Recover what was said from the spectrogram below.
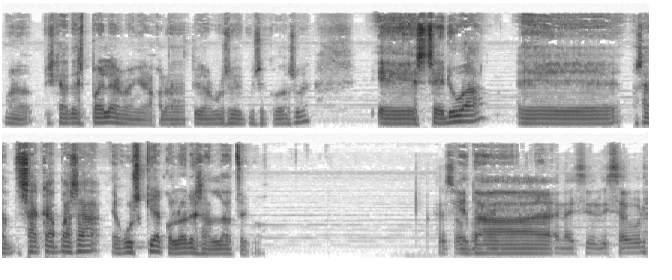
bueno, pixkat spoiler, baina jolatu jarbozu ikusiko duzu, eh? zerua, eh, oza, saka pasa eguzkia kolores aldatzeko. Eso, Eta Eta... Naiz ibili seguro.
